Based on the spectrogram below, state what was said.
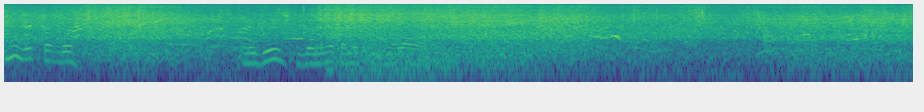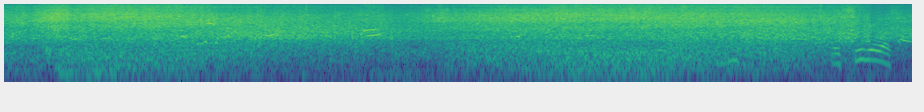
Ну вот как бы людей для него, конечно, маловато. Усилилось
